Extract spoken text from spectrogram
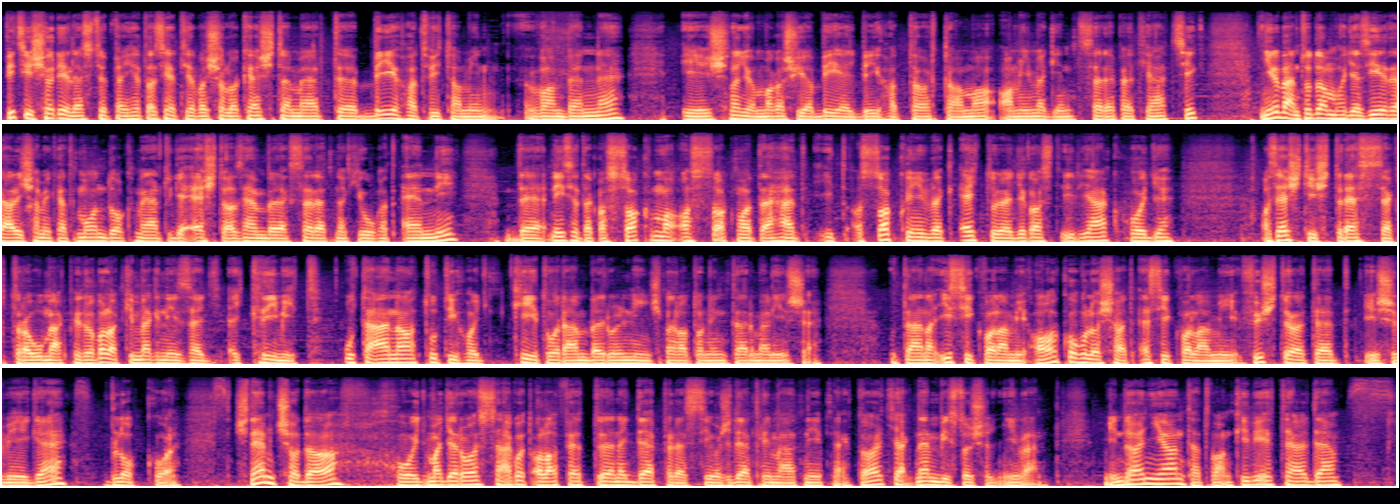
Pici sörélesztőpenyhet azért javasolok este, mert B6 vitamin van benne, és nagyon magas a B1, B6 tartalma, ami megint szerepet játszik. Nyilván tudom, hogy ez irreális, amiket mondok, mert ugye este az emberek szeretnek jókat enni, de nézzetek, a szakma, a szakma, tehát itt a szakkönyvek egytől egyig azt írják, hogy az esti stresszek, traumák, például valaki megnéz egy, egy krimit, utána tuti, hogy két órán belül nincs melatonin termelése. Utána iszik valami alkoholosat, eszik valami füstöltet, és vége, blokkol. És nem csoda, hogy Magyarországot alapvetően egy depressziós, deprimált népnek tartják. Nem biztos, hogy nyilván mindannyian, tehát van kivétel, de,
